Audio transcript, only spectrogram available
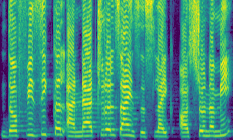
The physical and natural sciences like astronomy,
